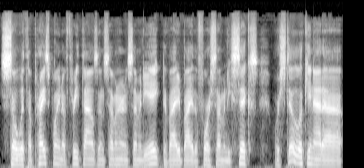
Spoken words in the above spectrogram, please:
So with a price point of 3,778 divided by the 476, we're still looking at a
